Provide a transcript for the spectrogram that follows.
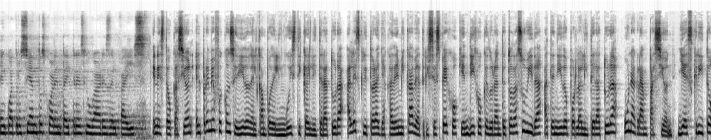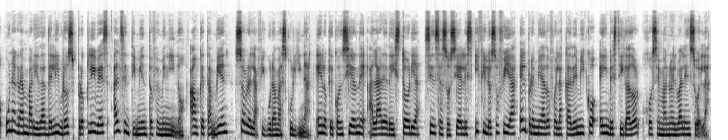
en 443 lugares del país. En esta ocasión, el premio fue concedido en el campo de lingüística y literatura a la escritora y académica Beatriz Espejo, quien dijo que durante toda su vida ha tenido por la literatura una gran pasión y ha escrito una gran variedad de libros proclives al sentimiento femenino, aunque también sobre la figura masculina. En lo que concierne al área de historia, ciencias sociales y filosofía, el premiado fue el académico e investigador José Manuel Valenzuela,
